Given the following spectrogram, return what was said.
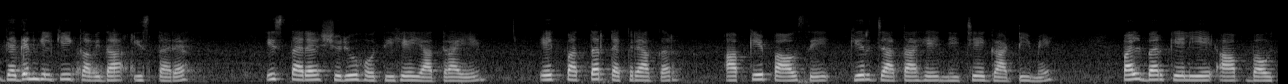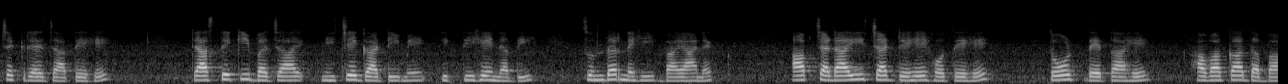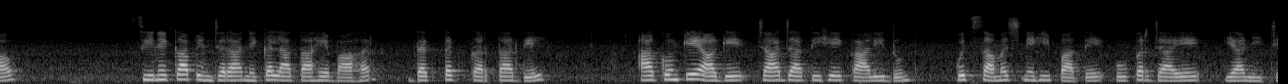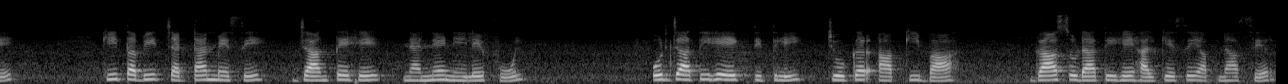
गगनगिल की कविता इस तरह इस तरह शुरू होती है यात्राएँ एक पत्थर टकराकर आपके पाँव से गिर जाता है नीचे घाटी में पल भर के लिए आप बहुचक रह जाते हैं रास्ते की बजाय नीचे घाटी में दिखती है नदी सुंदर नहीं भयानक आप चढ़ाई चढ़ रहे होते हैं तोड़ देता है हवा का दबाव सीने का पिंजरा निकल आता है बाहर धक धक करता दिल। आँखों के आगे जा जाती है काली धुंध। कुछ समझ नहीं पाते ऊपर जाए या नीचे। कि तभी चट्टान में से जागते हैं नन्हे नीले फूल। उड़ जाती है एक तितली चूकर आपकी बाह। घास उड़ाती है हल्के से अपना सिर।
